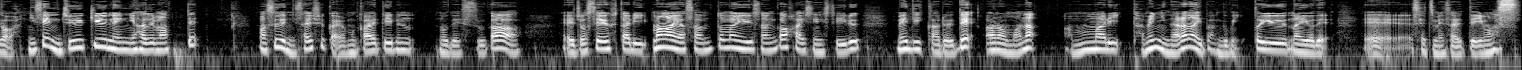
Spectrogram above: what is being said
うわ、2019年に始まって、まあ、すでに最終回を迎えているのですが、え女性2人、マーヤさんとまゆゆさんが配信しているメディカルでアロマなあんまりためにならない番組という内容で、えー、説明されています。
